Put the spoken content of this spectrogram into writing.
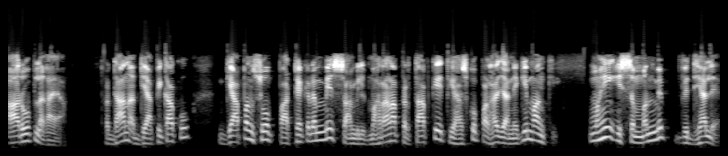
आरोप लगाया। प्रधान अध्यापिका को ज्ञापन सौंप पाठ्यक्रम में शामिल महाराणा प्रताप के इतिहास को पढ़ाए जाने की मांग की। वहीं इस संबंध में विद्यालय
